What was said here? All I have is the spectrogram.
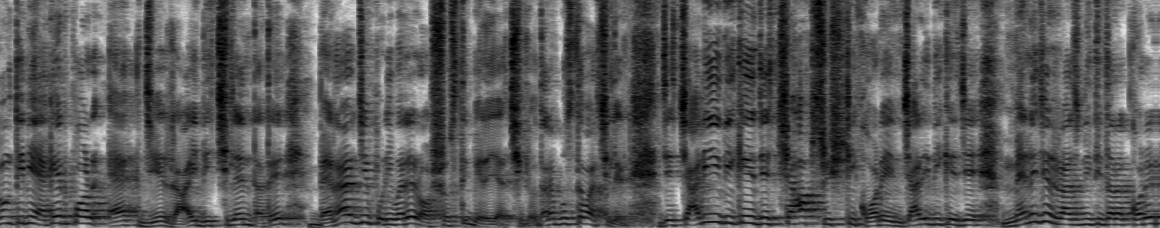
এবং তিনি একের পর এক যে রায় দিচ্ছিলেন, তাতে ব্যানার্জি পরিবারের অস্বস্তি বেড়ে যাচ্ছিল। তারা বুঝতে পারছিলেন যে চারিদিকে যে চাপ সৃষ্টি করেন, চারিদিকে যে ম্যানেজের রাজনীতি তারা করেন,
